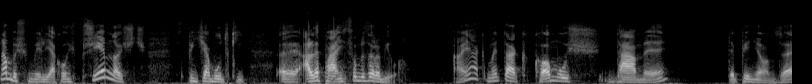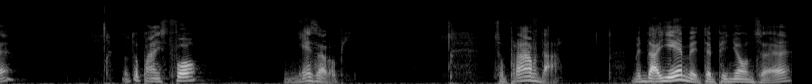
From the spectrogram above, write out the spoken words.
No byśmy mieli jakąś przyjemność z picia wódki, e, ale państwo by zarobiło. A jak my tak komuś damy te pieniądze, no to państwo nie zarobi. Co prawda, my dajemy te pieniądze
